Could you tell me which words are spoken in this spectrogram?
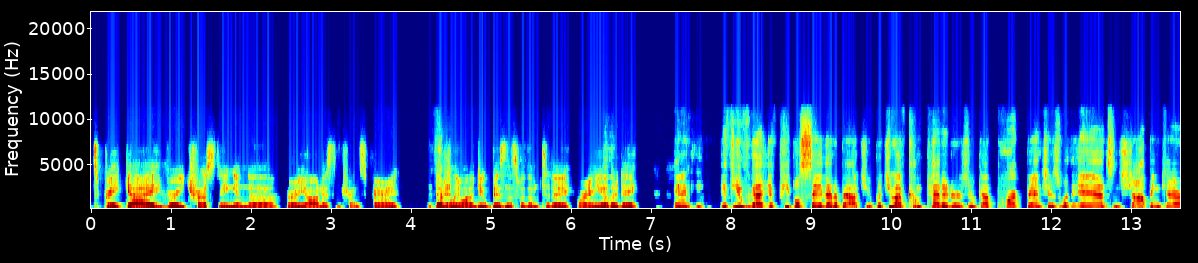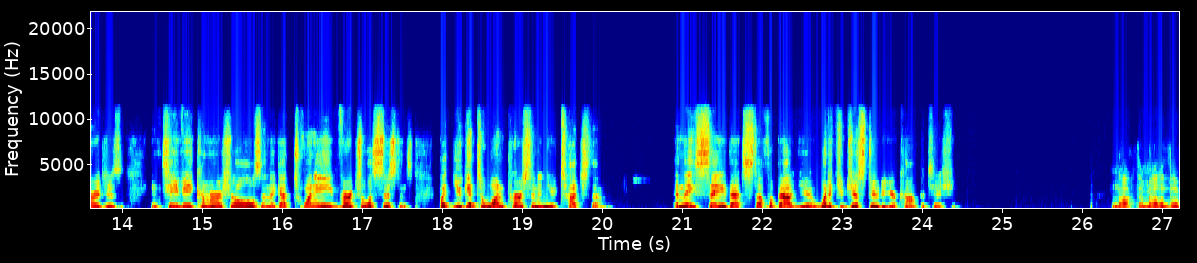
It's a great guy, very trusting and uh, very honest and transparent. That's it. Definitely want to do business with them today or any Yeah. other day. And if, if you've got, if people say that about you, but you have competitors who've got park benches with ads and shopping carriages and TV commercials, and they got 20 virtual assistants, but you get to one person and you touch them and they say that stuff about you. What did you just do to your competition? Knock them out of the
